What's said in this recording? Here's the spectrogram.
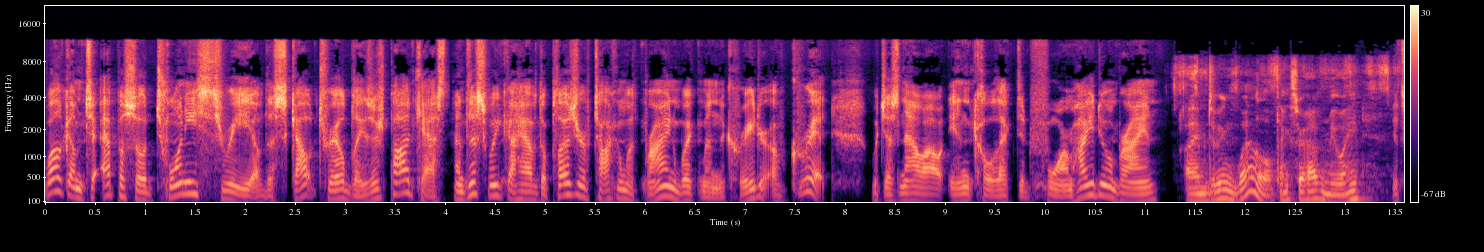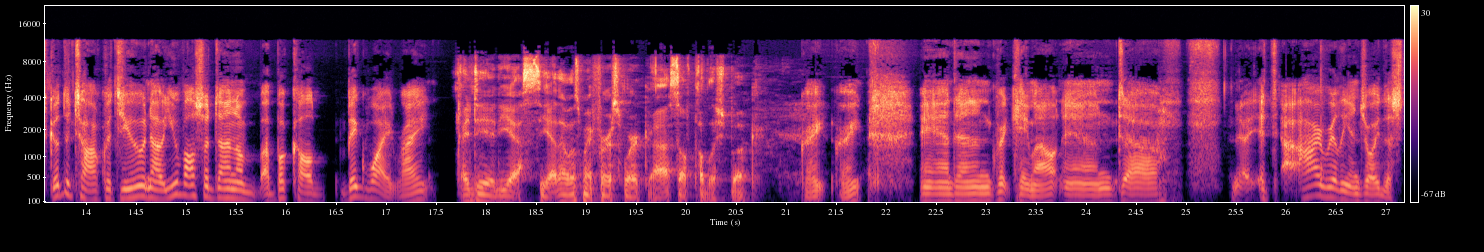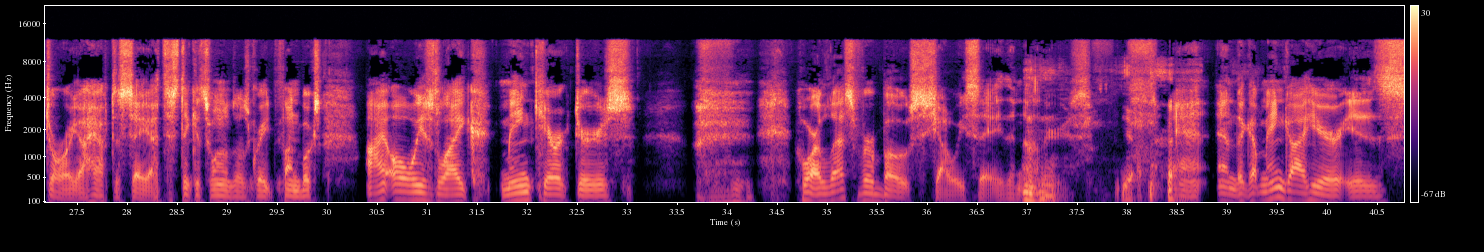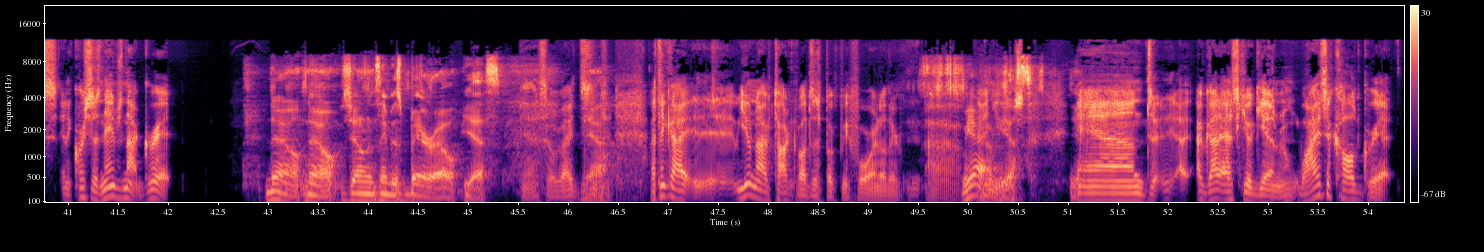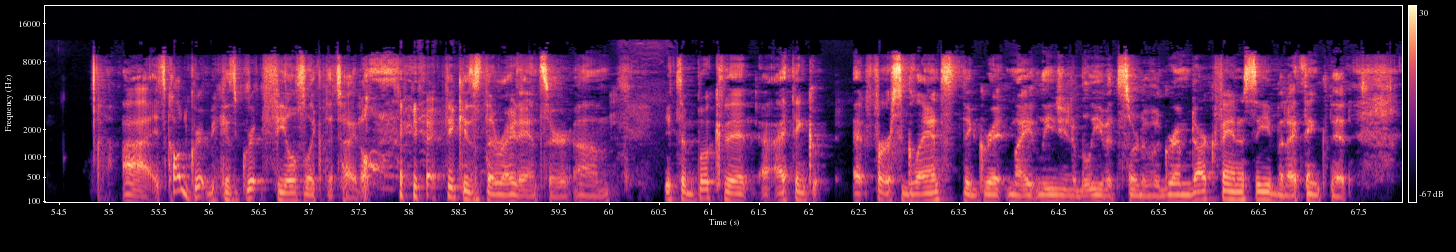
Welcome to episode 23 of the Scout Trailblazers podcast. And this week I have the pleasure of talking with Brian Wickman, the creator of Grit, which is now out in collected form. How you doing, Brian? I'm doing well. Thanks for having me, Wayne. It's good to talk with you. Now, you've also done a, a book called Big White, right? I did, yes. Yeah, that was my first work, uh, self published book. Great, great. And then Grit came out, and uh, it, I really enjoyed the story, I have to say. I just think it's one of those great fun books. I always like main characters who are less verbose, shall we say, than mm-hmm. others. Yeah. and, and the main guy here is, and of course, his name's not Grit. No, no. The gentleman's name is Barrow. Yes. Yeah. So I, yeah. I think I, you and I have talked about this book before in other. Uh, yeah. Yes. Yeah. And I've got to ask you again. Why is it called Grit? Uh, it's called Grit because grit feels like the title. I think is the right answer. Um, it's a book that I think at first glance, the grit might lead you to believe it's sort of a grim, dark fantasy. But I think that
